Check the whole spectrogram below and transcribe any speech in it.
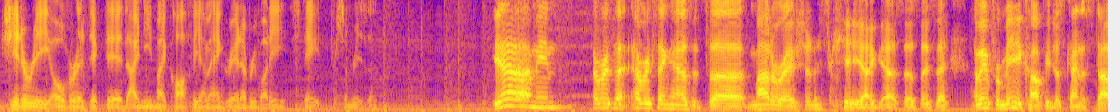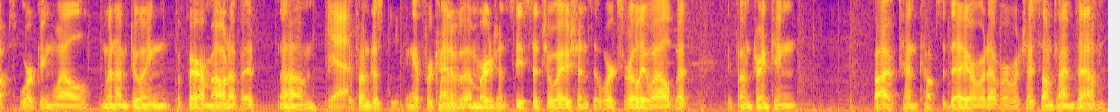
jittery, over addicted, I need my coffee, I'm angry at everybody state for some reason. Yeah, I mean, everything everything has its uh, moderation is key, I guess, as they say. I mean, for me, coffee just kind of stops working well when I'm doing a fair amount of it. Um, Yeah. if I'm just using it for kind of emergency situations, it works really well. But if I'm drinking five, ten cups a day or whatever, which I sometimes am,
